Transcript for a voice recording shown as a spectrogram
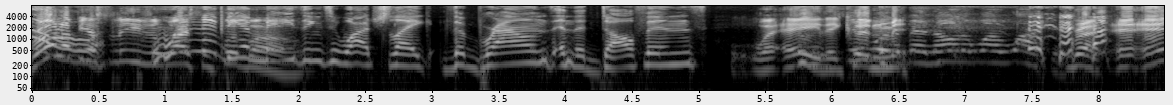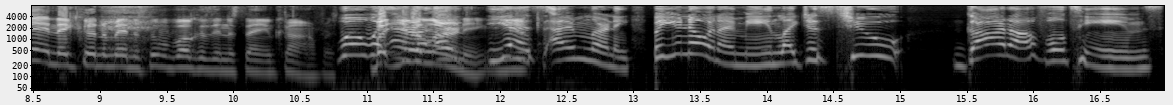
Roll up your sleeves and watch Wouldn't some it be amazing to watch like the Browns and the Dolphins? Well, a they couldn't. would've ma- been the only one watching. right, and, and they couldn't have made the Super Bowl because in the same conference. Well, but whatever. you're Uh, learning. You- yes, I'm learning. But you know what I mean? Like just two god awful teams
